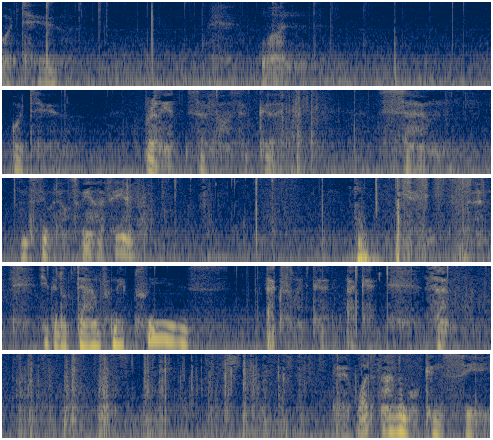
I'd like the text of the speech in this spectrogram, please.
or two, one or two. Brilliant, so far so good. So, let's see what we have here. Okay, so if you could look down for me, please. Excellent, good. Okay, so Okay, what animal can see?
